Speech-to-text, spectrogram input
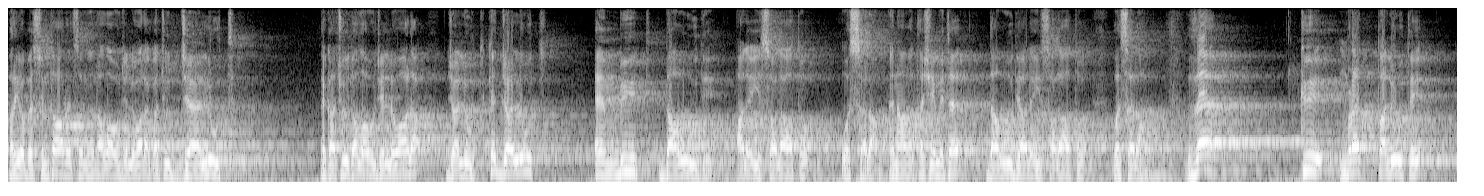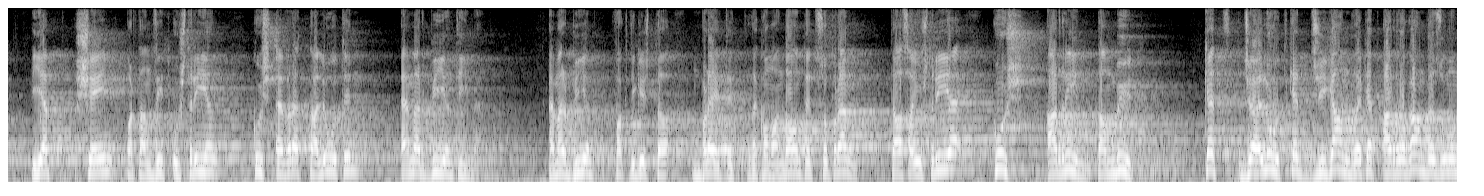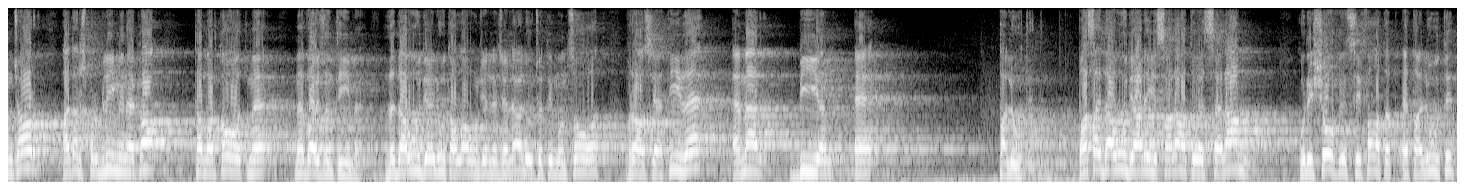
prej jobesimtarit se Allahu xhelle ue ala e ka qujtë Xhalut. E ka qujtë Allahu xhelle ue ala Xhalut. Këtë Xhalut e mbyt Daudi alayhi salatu wassalam. E na tash jemi te Daudi alayhi salatu wassalam. Dhe ky mbret Taluti jep shenjë për ta nxitë ushtrinë kush e vret Talutin e merr bijën time. E merr bijën faktikisht të mbretit dhe komandantit suprem të asaj ushtrie, kush arrin ta mbyt këtë Xhalut, këtë gjigant dhe këtë arrogant dhe zullumqar, atëherë shpërblimin e ka të martohet me, me vajzën time. Dhe Davudi e lut Allahun xhelle xhelaluhu që t'i mundësohet vrasja e tij dhe e merr bijën e Talutit. Pastaj Davudi Alehi Salatu ue Selam, kur i shofin sifatet e Talutit,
